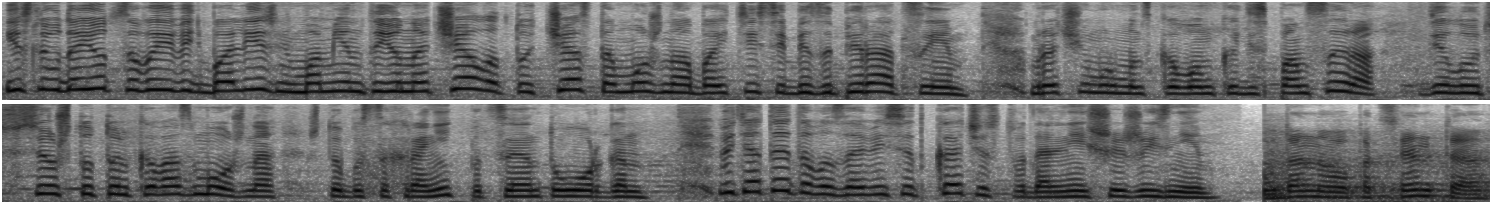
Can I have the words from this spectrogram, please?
Если удается удается выявить болезнь в момент ее начала, то часто можно обойтись и без операции. Врачи Мурманского онкодиспансера делают все, что только возможно, чтобы сохранить пациенту орган. Ведь от этого зависит качество дальнейшей жизни. У данного пациента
